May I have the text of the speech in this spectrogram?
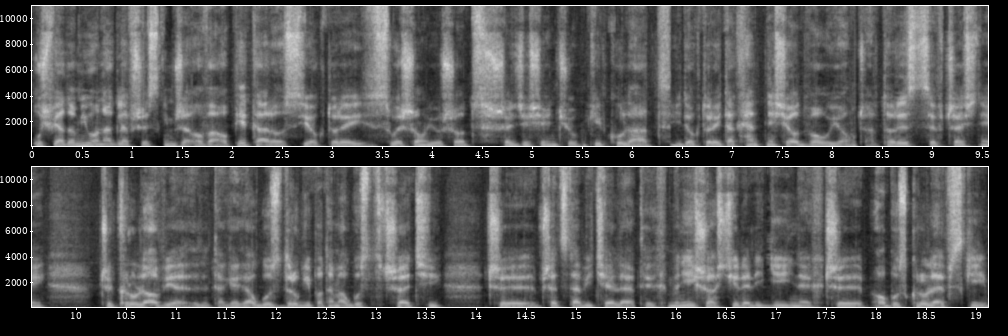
uświadomiło nagle wszystkim, że owa opieka Rosji, o której słyszą już od 60 kilku lat i do której tak chętnie się odwołują, czartoryscy wcześniej, czy królowie, tak jak August II, potem August III, czy przedstawiciele tych mniejszości religijnych, czy obóz królewski,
